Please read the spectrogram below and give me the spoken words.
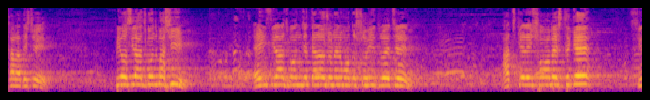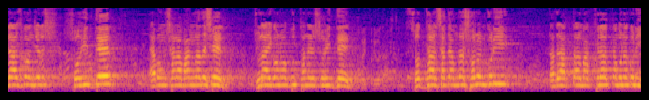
সারা দেশে। প্রিয় সিরাজগঞ্জবাসী, এই সিরাজগঞ্জে তেরো জনের মতো শহীদ রয়েছেন। আজকের এই সমাবেশ থেকে সিরাজগঞ্জের শহীদদের এবং সারা বাংলাদেশের জুলাই গণ অভ্যুত্থানের শহীদদের শ্রদ্ধার সাথে আমরা স্মরণ করি, তাদের আত্মার মাগফিরাত কামনা করি।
